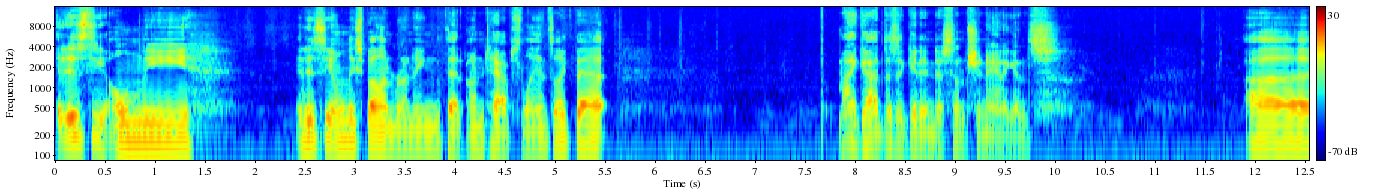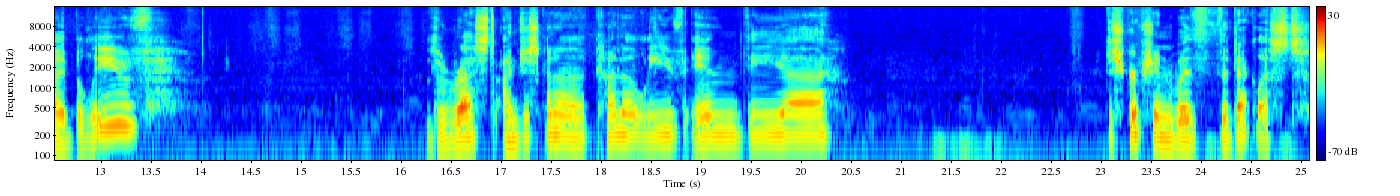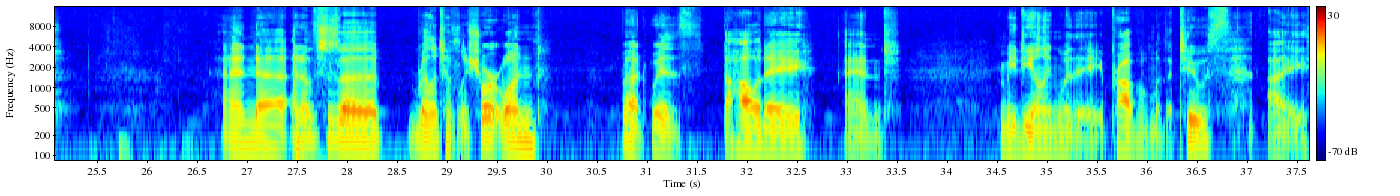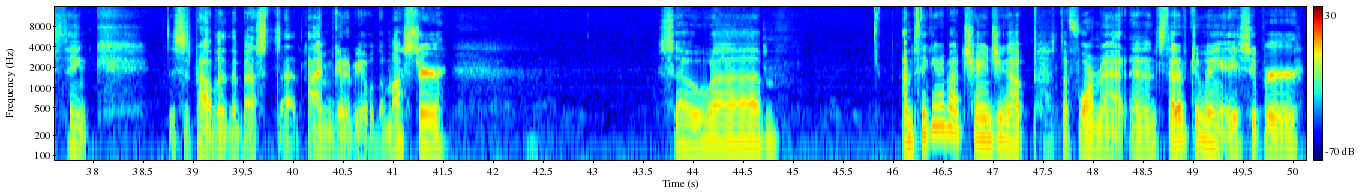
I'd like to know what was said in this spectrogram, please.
It is the only it is the only spell I'm running that untaps lands like that. But my god, does it get into some shenanigans. I believe the rest I'm just gonna kind of leave in the uh, description with the deck list. And uh, I know this is a relatively short one, but with the holiday and me dealing with a problem with a tooth, I think this is probably the best that I'm going to be able to muster. So, um, I'm thinking about changing up the format and instead of doing a super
